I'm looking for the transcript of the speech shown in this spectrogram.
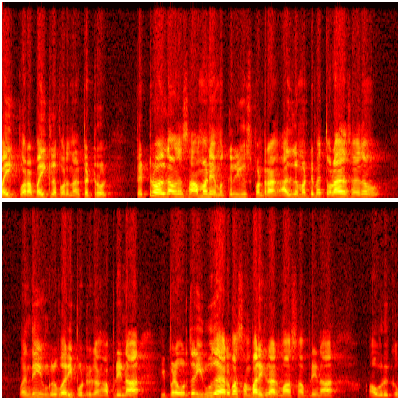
பைக் போகிற பைக்கில் போகிறதுனால பெட்ரோல். பெட்ரோல் தான் வந்து சாமானிய மக்கள் யூஸ் பண்ணுறாங்க அதில் மட்டுமே தொள்ளாயிரம் சதவீதம் வந்து இவங்களுக்கு வரி போட்டிருக்காங்க. அப்படின்னா இப்போ ஒருத்தர் இருபதாயிரம் ரூபாய் சம்பாதிக்கிறார் மாதம் அப்படின்னா அவருக்கு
